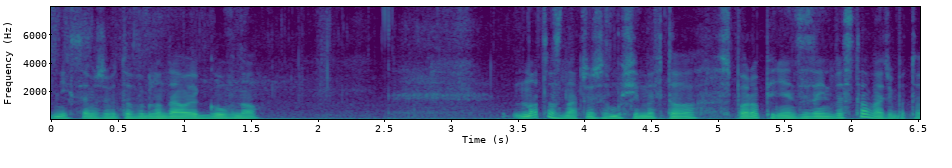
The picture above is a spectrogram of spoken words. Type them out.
nie chcemy, żeby to wyglądało jak gówno, no to znaczy, że musimy w to sporo pieniędzy zainwestować, bo to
